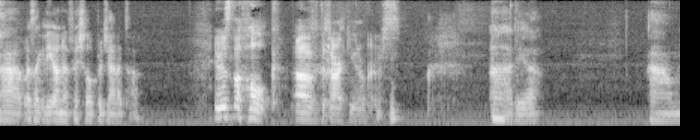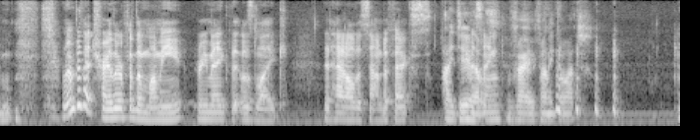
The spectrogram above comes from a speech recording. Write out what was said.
Ah, it was like the unofficial progenitor. It was the Hulk of the Dark Universe. Ah, dear. Um, Remember that trailer for the Mummy remake that was like it had all the sound effects? I do. That was very funny to watch.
